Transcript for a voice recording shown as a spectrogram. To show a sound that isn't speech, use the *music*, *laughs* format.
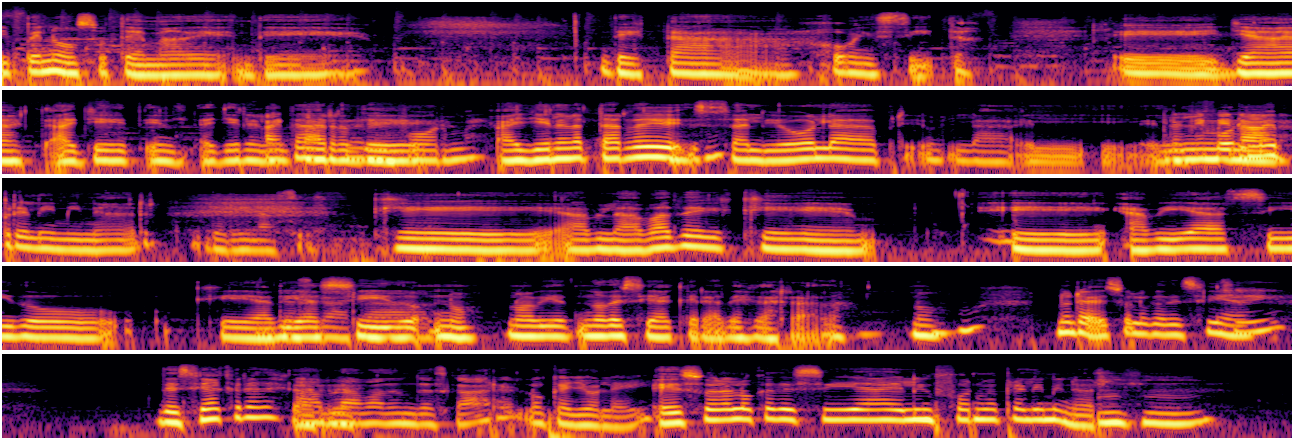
El penoso tema de, de, esta jovencita. Eh, ya ayer, ayer en la tarde, ayer en la tarde salió la, el, informe preliminar. que hablaba de que eh, había sido que había sido no no había no decía que era desgarrada no no era eso lo que decía sí Decía que era desgarre. Hablaba de un desgarre, lo que yo leí. Eso era lo que decía el informe preliminar.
